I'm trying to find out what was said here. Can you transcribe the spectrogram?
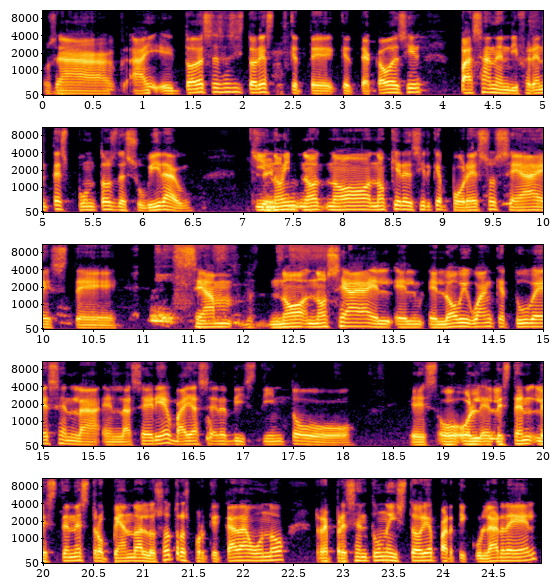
O sea, hay, eh, todas esas historias que te, que te acabo de decir pasan en diferentes puntos de su vida. Y no, no, no, no quiere decir que por eso sea este sea no, no sea el, el, el Obi-Wan que tú ves en la, en la serie, vaya a ser distinto o, es, o, o le, le estén, le estén estropeando a los otros, porque cada uno representa una historia particular de él,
